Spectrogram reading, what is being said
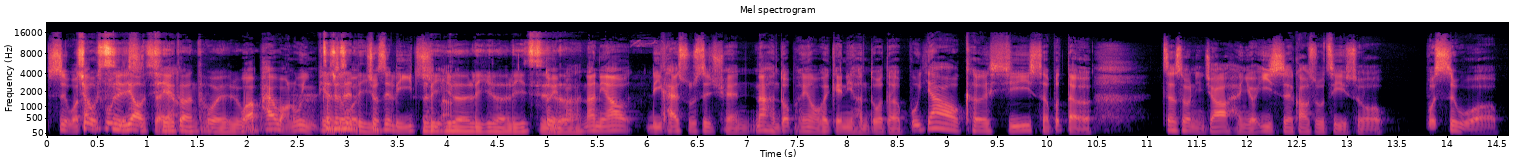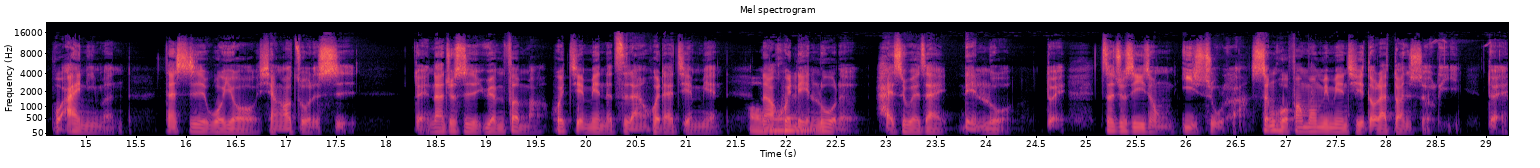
是我就是要切断退路。我要拍网络影片就是就是离职离了，离了，离职对嘛了？。那你要离开舒适圈，那很多朋友会给你很多的不要、可惜、舍不得。这时候你就要很有意识的告诉自己说，不是我不爱你们，但是我有想要做的事。对，那就是缘分嘛，会见面的自然会再见面，哦那会联络的还是会再联络。对，这就是一种艺术了啦。生活方方面面其实都在断舍离。对，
